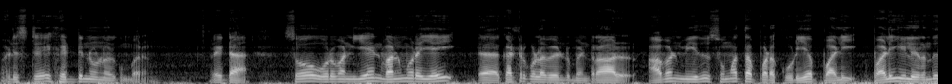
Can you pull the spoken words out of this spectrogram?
படிச்சுட்டு ஹெட்டுன்னு ஒன்று இருக்கும் பாருங்கள் ரைட்டா ஸோ ஒருவன் ஏன் வன்முறையை கற்றுக்கொள்ள வேண்டும் என்றால் அவன் மீது சுமத்தப்படக்கூடிய பழி பழியிலிருந்து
